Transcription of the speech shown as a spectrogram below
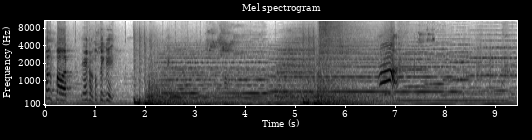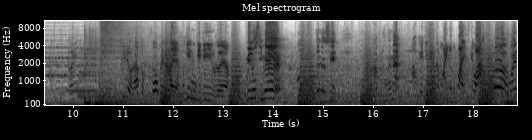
เพิ่งเปิดเอ๊ะหนูตุ๊กติ๊กดิพ่อ เฮ้ย พี่เดี๋ยวรักกับพี่โซ่เป็นอะไรอะ เมื่อกี้ยังดีๆอยู่เลยอะ ไม่รู้สิแม่ก็นั่นสิ แกจะเรียนทำไมเราก็ไปสิวะ เออเว้ย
